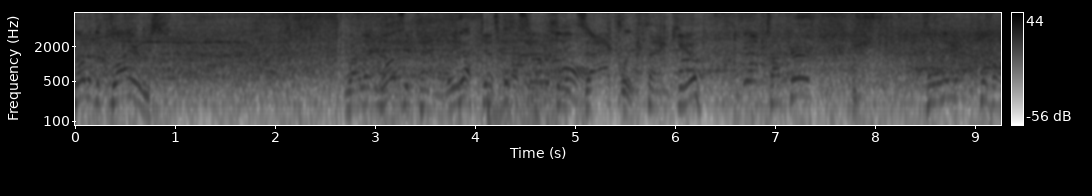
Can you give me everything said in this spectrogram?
so did the Flyers. Well, it was a penalty. It just wasn't exactly. Thank you. Tucker. Polyakova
